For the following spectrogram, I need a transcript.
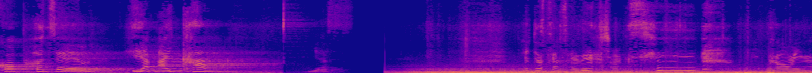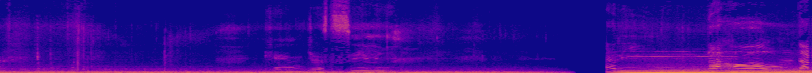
Cop Hotel, here I come. Yes. I just inside the taxi. I'm coming. Can you just see? The home, the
